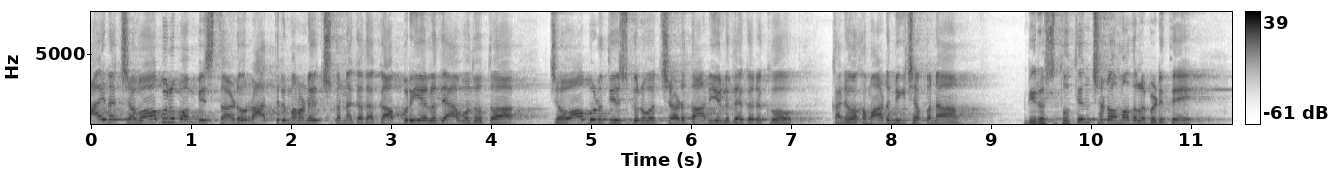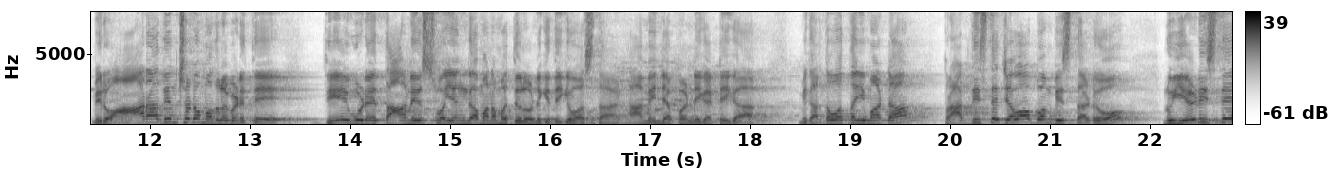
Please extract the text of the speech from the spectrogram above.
ఆయన జవాబులు పంపిస్తాడు. రాత్రి మనం నేర్చుకున్నాం కదా గాబ్రియలు దేవదూత జవాబును తీసుకుని వచ్చాడు దానియుల దగ్గరకు. కానీ ఒక మాట మీకు చెప్పనా? మీరు స్తుతించడం మొదలు పెడితే మీరు ఆరాధించడం మొదలు పెడితే దేవుడే తానే స్వయంగా మన మధ్యలోనికి దిగి వస్తాడు. ఆమె చెప్పండి గట్టిగా. మీకు అర్థమవుతుందా ఈ మాట? ప్రార్థిస్తే జవాబు పంపిస్తాడు నువ్వు ఏడిస్తే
